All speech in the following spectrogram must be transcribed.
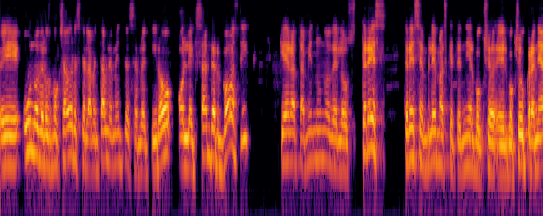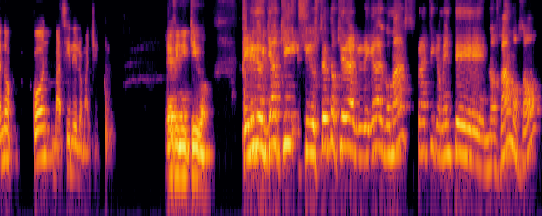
eh, uno de los boxeadores que lamentablemente se retiró, Alexander Gostik, que era también uno de los tres, tres emblemas que tenía el boxeo, el boxeo ucraniano con Vasily Lomachenko. Definitivo. Querido Jackie, si usted no quiere agregar algo más, prácticamente nos vamos, ¿no?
